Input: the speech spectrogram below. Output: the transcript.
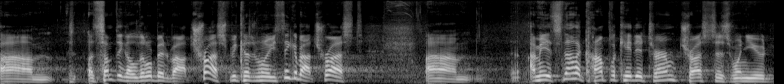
um, something a little bit about trust, because when you think about trust, um, I mean, it's not a complicated term. Trust is when you,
